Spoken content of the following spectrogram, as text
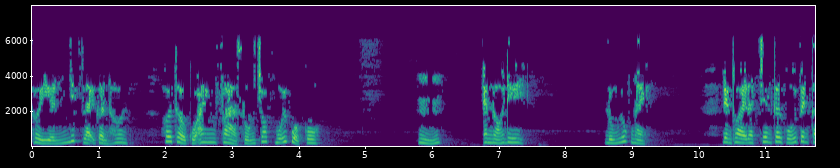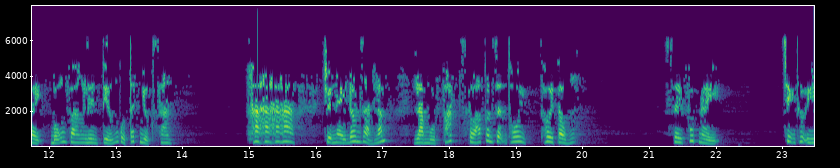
Thời Yến nhích lại gần hơn, hơi thở của anh phả xuống chóp mũi của cô. Hử, em nói đi. Đúng lúc này, điện thoại đặt trên cây gối bên cạnh bỗng vang lên tiếng của Tất Nhược San. Ha ha ha ha, chuyện này đơn giản lắm, làm một phát xóa cơn giận thôi, thời tổng. Giây phút này, Trịnh Thư Ý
